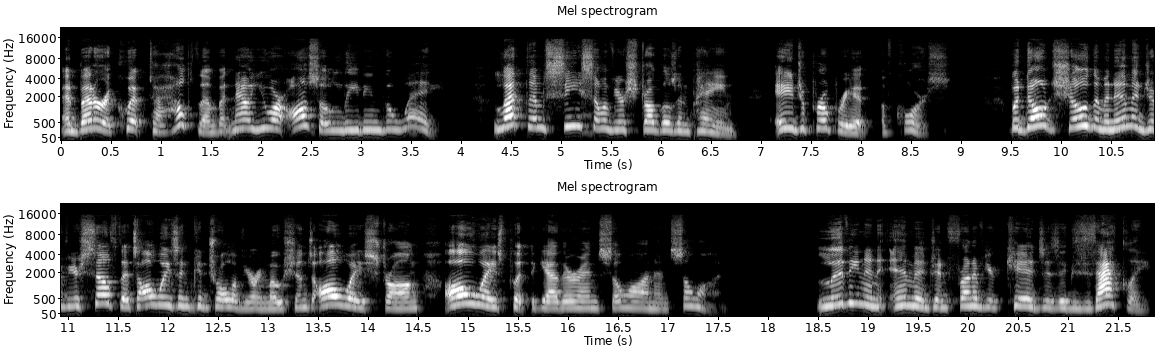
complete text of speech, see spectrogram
and better equipped to help them, but now you are also leading the way. Let them see some of your struggles and pain, age appropriate, of course. But don't show them an image of yourself that's always in control of your emotions, always strong, always put together, and so on and so on. Living an image in front of your kids is exactly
